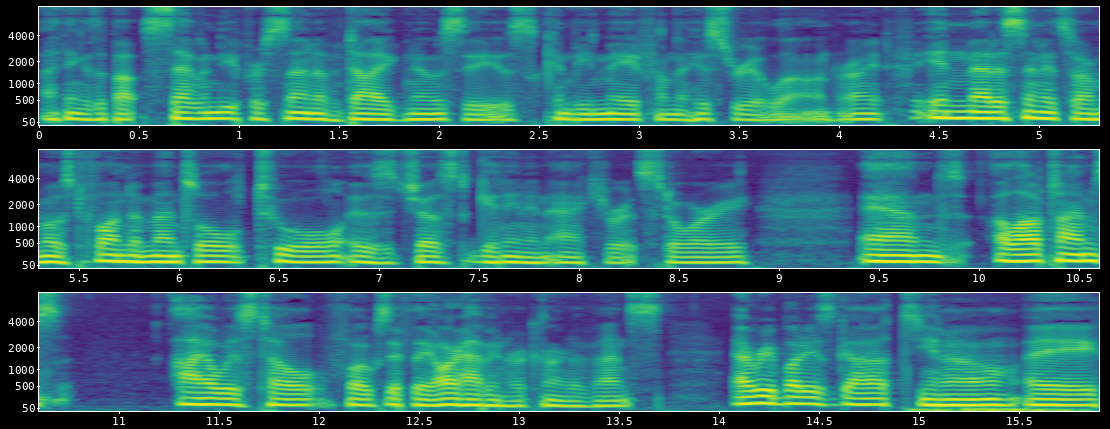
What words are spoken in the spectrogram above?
I think it's about seventy percent of diagnoses can be made from the history alone. Right. In medicine, it's our most fundamental tool is just getting an accurate story, and a lot of times, I always tell folks if they are having recurrent events, everybody's got you know a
